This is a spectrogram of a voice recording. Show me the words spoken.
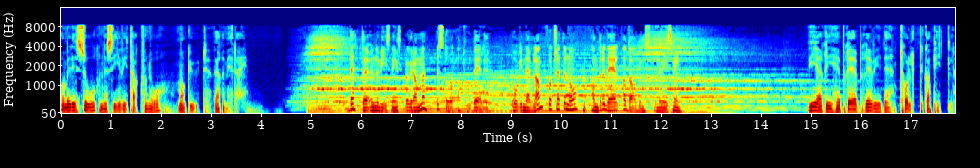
Og med disse ordene sier vi takk for nå, må Gud være med deg. Dette undervisningsprogrammet består av to deler. Åge Nevland fortsetter nå med andre del av dagens undervisning. Vi er i Hebreerbrevet i det tolvte kapittel,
